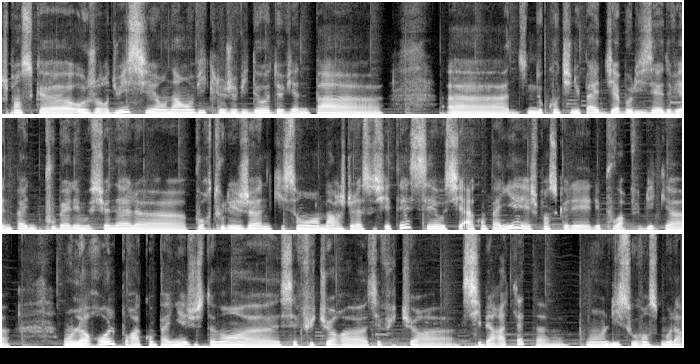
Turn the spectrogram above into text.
Je pense qu'aujourd'hui, si on a envie que le jeu vidéo devienne pas, euh, euh, ne continue pas à être diabolisé, ne devienne pas une poubelle émotionnelle euh, pour tous les jeunes qui sont en marge de la société, c'est aussi accompagner. Et je pense que les, pouvoirs publics ont leur rôle pour accompagner justement ces futurs, ces futurs cyberathlètes. on lit souvent ce mot-là.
